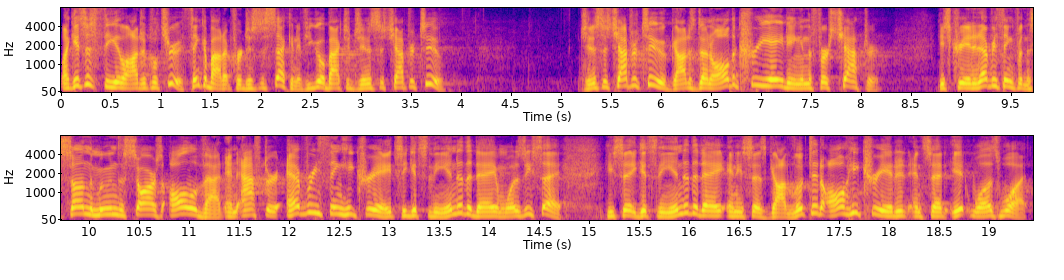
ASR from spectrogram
Like it's a theological truth. Think about it for just a second. If you go back to Genesis chapter 2, Genesis chapter 2, God has done all the creating in the first chapter. He's created everything from the sun, the moon, the stars, all of that. And after everything he creates, he gets to the end of the day, and what does he say? He, say, he gets to the end of the day, and he says, God looked at all he created and said, It was what?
